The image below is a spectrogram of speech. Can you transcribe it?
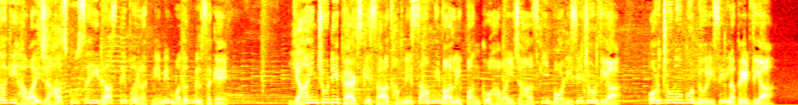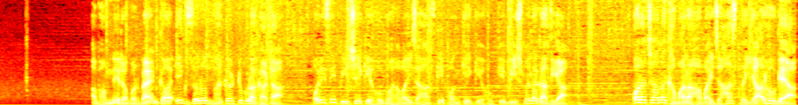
ताकि हवाई जहाज़ को सही रास्ते पर रखने में मदद मिल सके। यहाँ इन छोटे पैड्स के साथ हमने सामने वाले पंख को हवाई जहाज़ की बॉडी से जोड़ दिया और जोड़ों को डोरी से लपेट दिया। अब हमने रबर बैंड का एक ज़रूरत भर का टुकड़ा काटा और इसे पीछे के हुक और हवाई जहाज़ के पंखे के हुक के बीच में लगा दिया। और अचानक हमारा हवाई जहाज़ तैयार हो गया।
